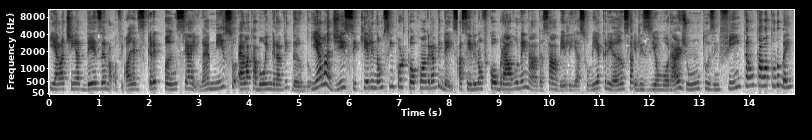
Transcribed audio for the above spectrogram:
e ela tinha 19. Olha a discrepância aí, né? Nisso, ela acabou engravidando. E ela disse que ele não se importou com a gravidez. Assim, ele não ficou bravo nem nada, sabe? Ele ia assumir a criança, eles iam morar juntos, enfim, então tava tudo bem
